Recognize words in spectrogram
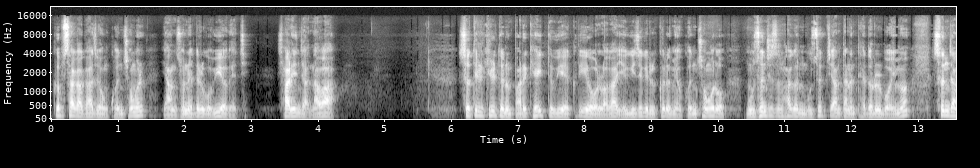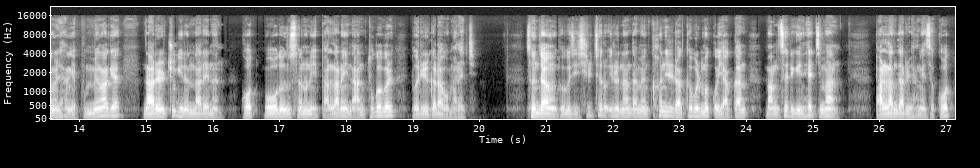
급사가 가져온 권총을 양손에 들고 위협했지. 살인자 나와. 스틸킬트는 바리케이트 위에 뛰어 올라가 여기저기를 걸으며 권총으로 무슨 짓을 하건 무섭지 않다는 태도를 보이며 선장을 향해 분명하게 나를 죽이는 날에는 곧 모든 선원의 반란의 난투극을 벌일 거라고 말했지. 선장은 그것이 실제로 일어난다면 큰일이라 겁을 먹고 약간 망설이긴 했지만 반란자를 향해서 곧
